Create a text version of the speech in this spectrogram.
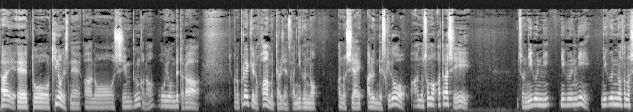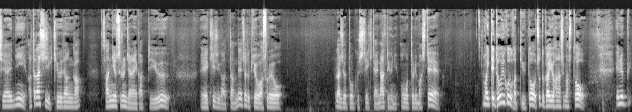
はい、えっ、と、昨日ですね、あの、新聞かな？を読んでたら、あの、プロ野球のファームってあるじゃないですか、2軍の、あの、試合あるんですけど、あの、その新しい、その2軍に、2軍に、2軍のその試合に新しい球団が参入するんじゃないかっていう、えー記事があったんで、ちょっと今日はそれをラジオトークしていきたいなというふうに思っておりまして、まあ、一体どういうことかっていうと、ちょっと概要を話しますと、NP、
